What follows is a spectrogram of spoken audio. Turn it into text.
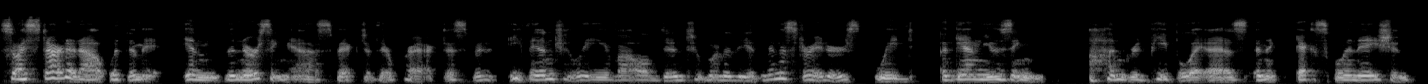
So I started out with them in the nursing aspect of their practice, but eventually evolved into one of the administrators. We again using a hundred people as an explanation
